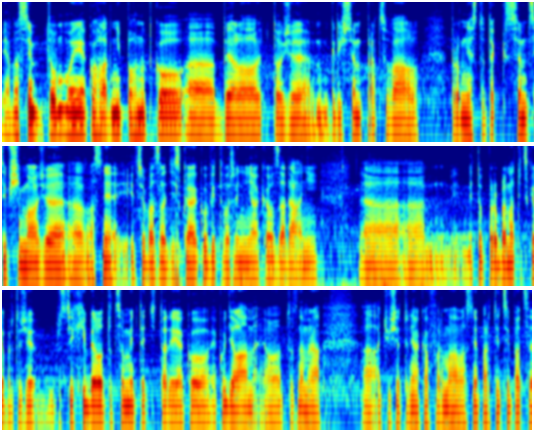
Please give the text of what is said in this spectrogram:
já vlastně to moje jako hlavní pohnutkou bylo to, že když jsem pracoval pro město, tak jsem si všímal, že vlastně i třeba z hlediska jako vytvoření nějakého zadání je to problematické, protože prostě chybělo to, co my teď tady jako, jako děláme. Jo? To znamená, ať už je to nějaká forma vlastně participace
